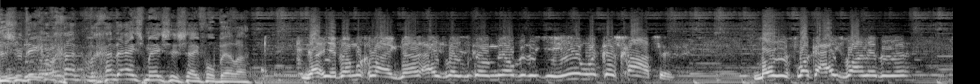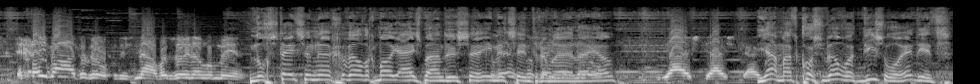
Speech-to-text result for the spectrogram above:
Dus we denken, we gaan, we gaan de ijsmeesters even opbellen. Ja, je hebt helemaal gelijk. Nou, de ijsmeester komen melden dat je heerlijk kan schaatsen. Mooie vlakke ijsbaan hebben we. En geen water erop. Dus nou, wat wil je dan nog meer? Nog steeds een eh, geweldig mooie ijsbaan dus eh, in het centrum, eh, Leo. Juist, juist, juist. Ja, maar het kost wel wat diesel, hè, dit.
